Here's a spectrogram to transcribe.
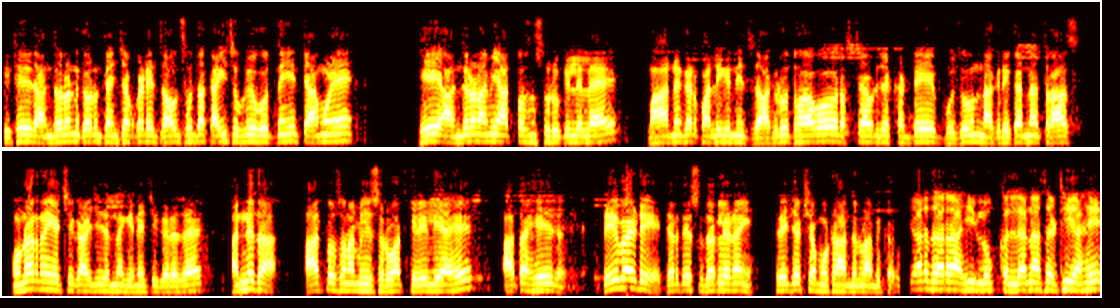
तिथे आंदोलन करून त्यांच्याकडे जाऊन सुद्धा काहीच उपयोग होत नाही. त्यामुळे हे आंदोलन आम्ही आजपासून सुरू केलेलं आहे. महानगरपालिकेने जागृत व्हावं रस्त्यावरचे खड्डे बुजवून नागरिकांना त्रास होणार नाही याची काळजी त्यांना घेण्याची गरज आहे. अन्यथा आजपासून आम्ही ही सुरुवात केलेली आहे. आता हे डे बाय डे जर ते सुधारले नाही तर याच्यापेक्षा मोठं आंदोलन आम्ही करू. विचारधारा ही लोक कल्याणासाठी आहे.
